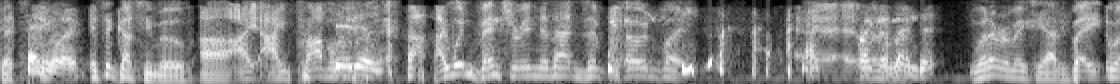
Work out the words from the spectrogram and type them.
That's anyway. It's a gutsy move. Uh, I I probably I wouldn't venture into that zip code, but I uh, recommend whatever, it. Whatever makes you happy. But uh,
